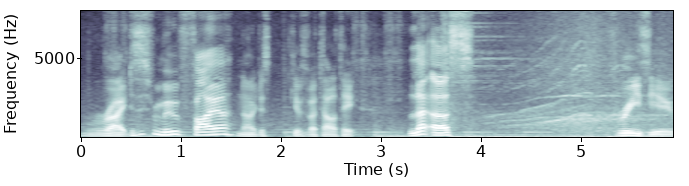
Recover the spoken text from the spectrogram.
Right, does this remove fire? No, it just gives vitality. Let us freeze you.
